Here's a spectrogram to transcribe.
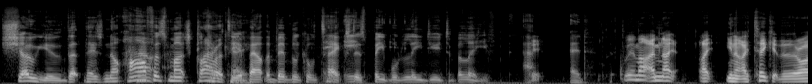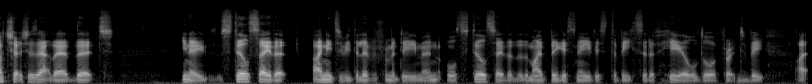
show you that there's not half How- as much clarity okay. about the biblical text it- as people lead you to believe. Uh, Ed. Well, I mean, I, I, you know, I take it that there are churches out there that, you know, still say that I need to be delivered from a demon, or still say that, that my biggest need is to be sort of healed, or for it to be. I,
